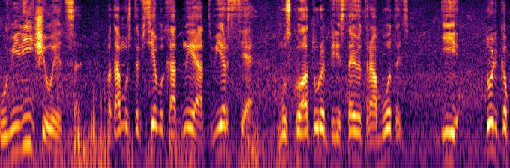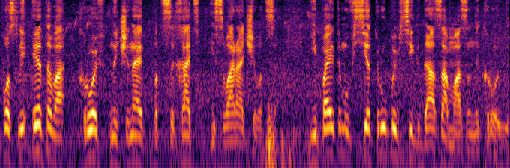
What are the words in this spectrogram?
увеличивается, потому что все выходные отверстия, мускулатура перестает работать, и только после этого кровь начинает подсыхать и сворачиваться. И поэтому все трупы всегда замазаны кровью.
